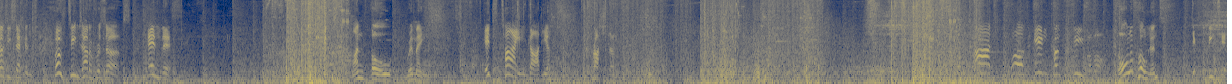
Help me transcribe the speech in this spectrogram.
Thirty seconds. Both teams out of reserves. End this. One foe remains. It's time, Guardians. Crush them. That was inconceivable. All opponents defeated.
